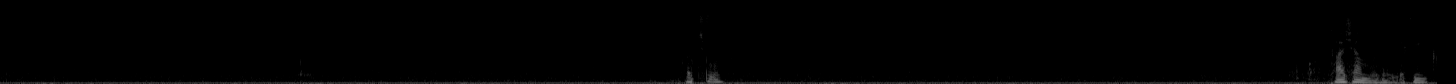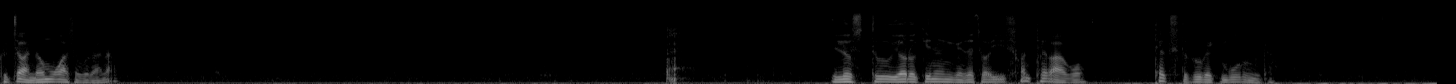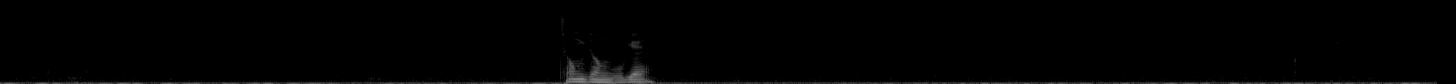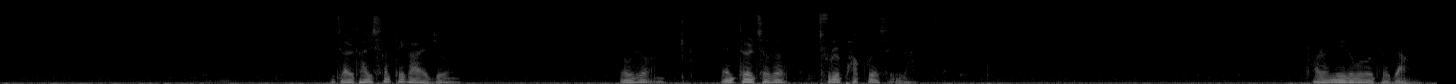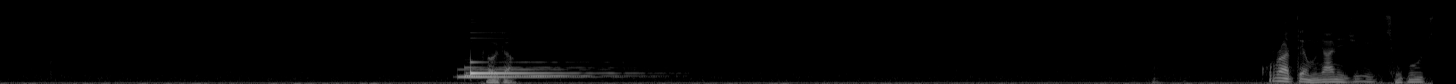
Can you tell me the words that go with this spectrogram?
어쩌고? 다시 한번 해보겠습니다. 이 글자가 넘어가서 그러나? 일러스트 여러 기능 중에서 저희 선택하고 텍스트 그거밖에 모릅니다. 정정국의 글자를 다시 선택해야죠. 여기서 엔터를 쳐서 줄을 바꾸겠습니다. 다른 이름으로 저장. 저장. 코로나 때문이 아니지. 이게 뭘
